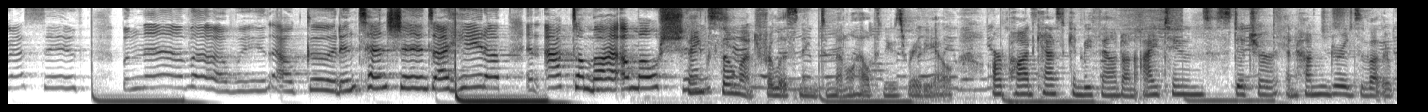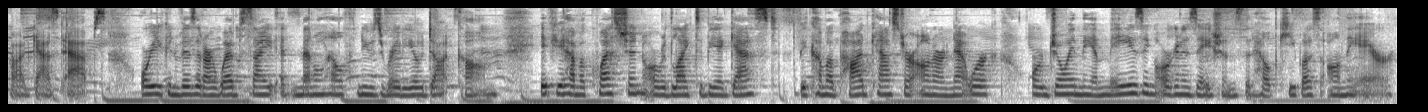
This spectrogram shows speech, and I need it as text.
Aggressive, but never without good intentions. I heat up and act on my emotions. Thanks so much for listening to Mental Health News Radio. Our podcast can be found on iTunes, Stitcher, and hundreds of other podcast apps or you can visit our website at mentalhealthnewsradio.com. If you have a question or would like to be a guest, become a podcaster on our network, or join the amazing organizations that help keep us on the air,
